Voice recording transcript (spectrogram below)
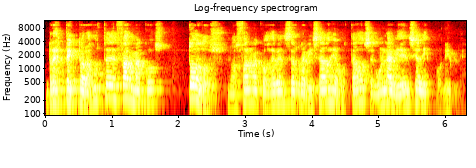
Respecto al ajuste de fármacos, todos los fármacos deben ser revisados y ajustados según la evidencia disponible.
